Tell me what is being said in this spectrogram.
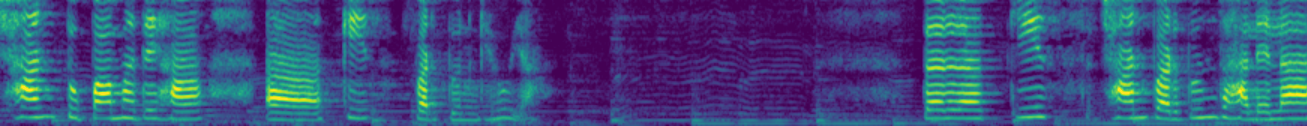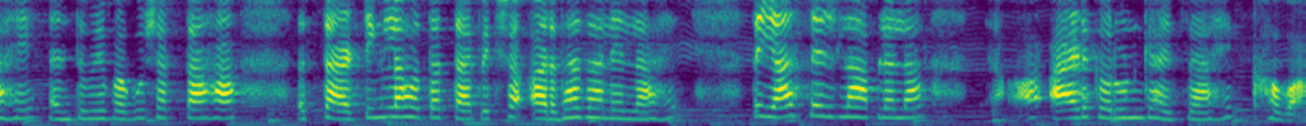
छान तुपामध्ये हा किस परतून घेऊया. तर किस छान परतून झालेला आहे आणि तुम्ही बघू शकता हा स्टार्टिंगला होता त्यापेक्षा अर्धा झालेला आहे. तर या स्टेजला आपल्याला ॲड करून घ्यायचा आहे खवा.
